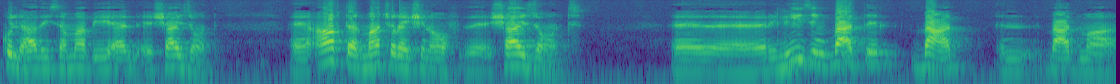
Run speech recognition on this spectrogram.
كل هذا يسمى بال schizont after maturation of the schizont releasing بعد بعد بعد ما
